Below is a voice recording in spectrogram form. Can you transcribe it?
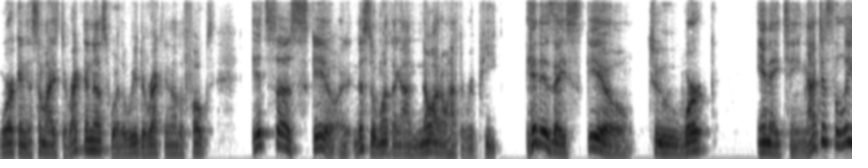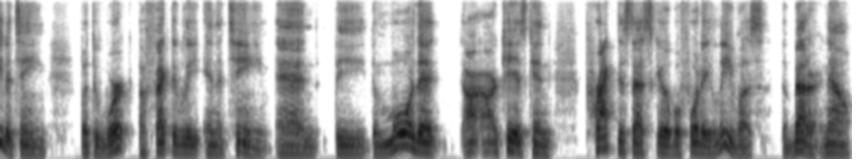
working and somebody's directing us, whether we're directing other folks. It's a skill. And this is the one thing I know I don't have to repeat. It is a skill to work in a team, not just to lead a team, but to work effectively in a team. And the the more that our, our kids can practice that skill before they leave us, the better. Now,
